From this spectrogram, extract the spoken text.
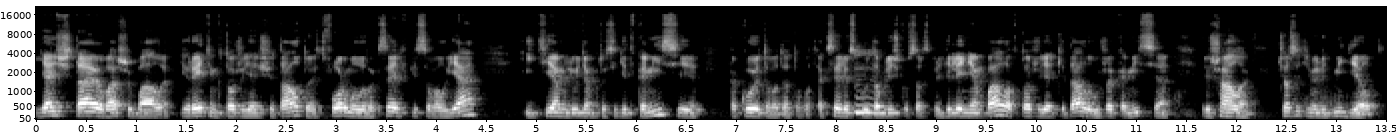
я считаю ваши баллы. И рейтинг тоже я считал, то есть формулы в Excel вписывал я, и тем людям, кто сидит в комиссии, какую-то вот эту вот экселевскую mm-hmm. табличку с распределением баллов тоже я кидал, и уже комиссия решала, что с этими людьми делать.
